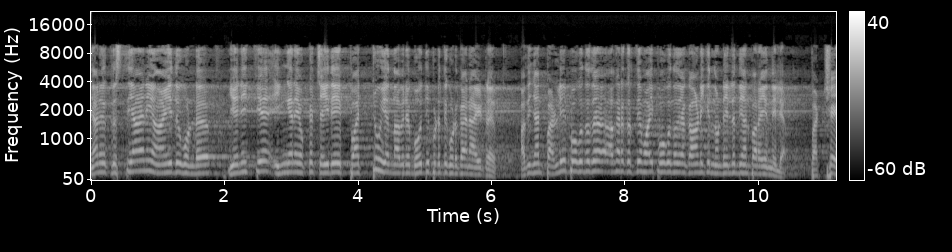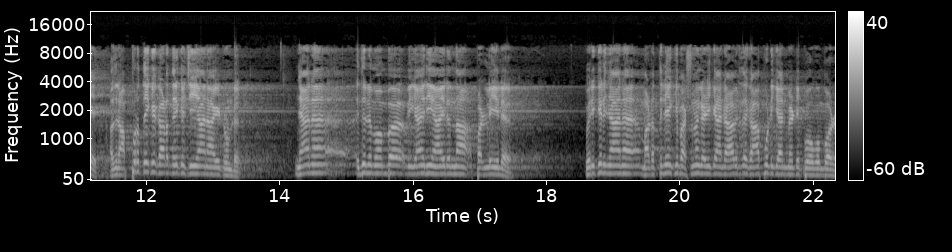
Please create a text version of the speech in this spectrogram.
ഞാനൊരു ക്രിസ്ത്യാനി ആയതുകൊണ്ട് എനിക്ക് ഇങ്ങനെയൊക്കെ ചെയ്തേ പറ്റൂ എന്ന് അവരെ ബോധ്യപ്പെടുത്തി കൊടുക്കാനായിട്ട്. അത് ഞാൻ പള്ളിയിൽ പോകുന്നത് അങ്ങനെ കൃത്യമായി പോകുന്നത് ഞാൻ കാണിക്കുന്നുണ്ട് ഇല്ലെന്ന് ഞാൻ പറയുന്നില്ല. പക്ഷേ അതിനപ്പുറത്തേക്ക് കടന്നേക്ക് ചെയ്യാനായിട്ടുണ്ട്. ഞാൻ ഇതിനു മുമ്പ് വികാരിയായിരുന്ന പള്ളിയിൽ ഒരിക്കലും ഞാൻ മഠത്തിലേക്ക് ഭക്ഷണം കഴിക്കാൻ രാവിലത്തെ കാപ്പ് കുടിക്കാൻ വേണ്ടി പോകുമ്പോൾ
